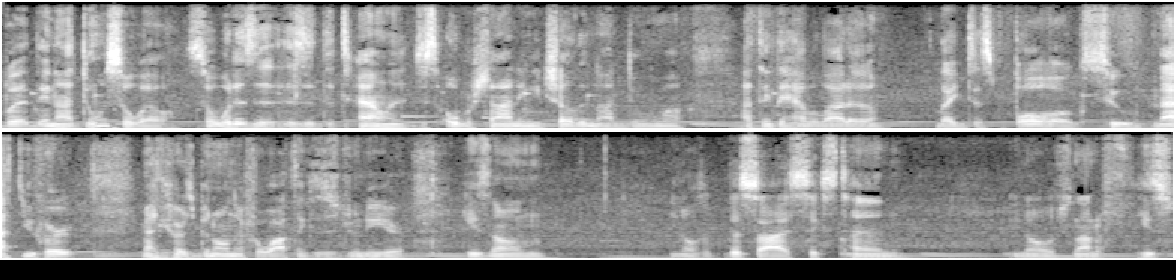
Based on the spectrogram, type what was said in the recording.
but they're not doing so well. So what is it? Is it the talent just overshining each other, not doing well? I think they have a lot of like just ball hogs too. Matthew Hurt, Matthew Hurt's been on there for a while. I think it's his junior year. He's um, you know, good size, six ten. You know, it's not a he's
